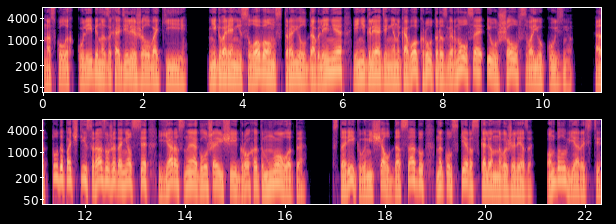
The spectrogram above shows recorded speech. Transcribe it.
На скулах Кулибина заходили желваки. Не говоря ни слова, он стравил давление и, не глядя ни на кого, круто развернулся и ушел в свою кузню. Оттуда почти сразу же донесся яростный оглушающий грохот молота. Старик вымещал досаду на куске раскаленного железа. Он был в ярости,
